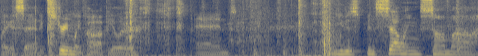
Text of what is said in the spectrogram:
Like I said, extremely popular. And he's been selling some uh,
